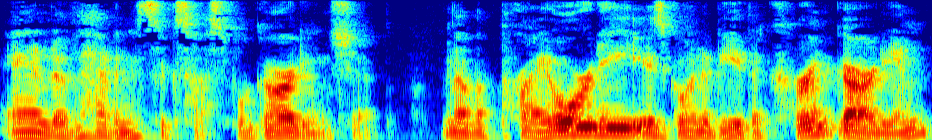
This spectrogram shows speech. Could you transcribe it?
and of having a successful guardianship. Now, the priority is going to be the current guardian,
